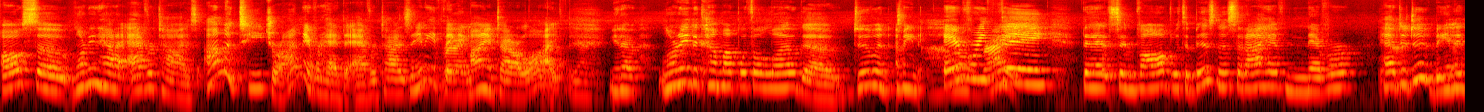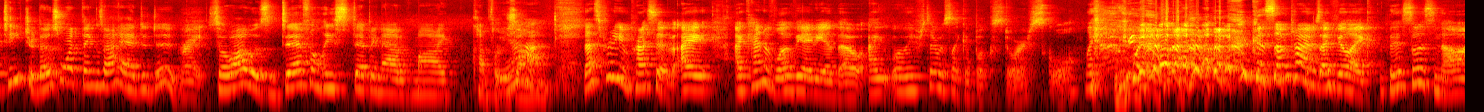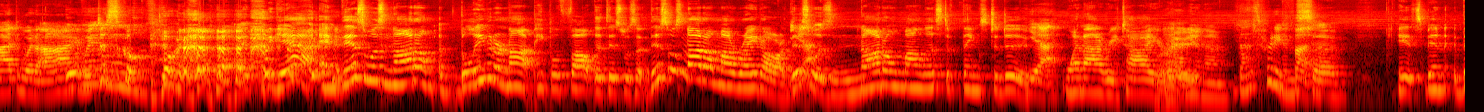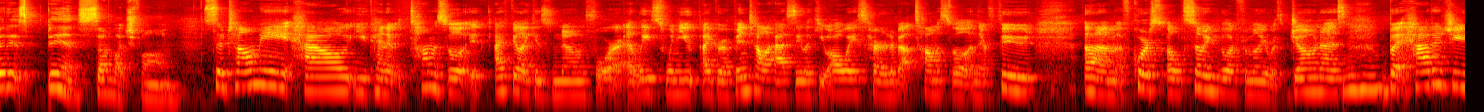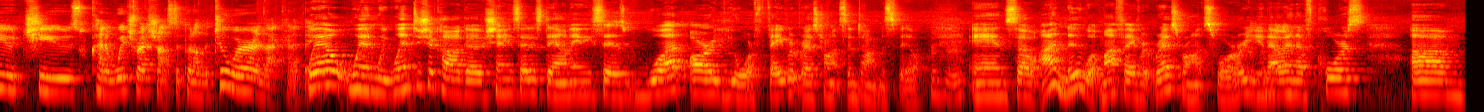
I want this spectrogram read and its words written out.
also, learning how to advertise. I'm a teacher. I never had to advertise anything Right. in my entire life. Yeah. You know, learning to come up with a logo, doing, I mean, Oh, everything that's involved with a business that I have never had to do. Being Yeah. a teacher, those weren't things I had to do. Right. So I was definitely stepping out of my comfort Yeah, zone. that's pretty impressive. I I kind of love the idea though. I wish there was like a bookstore school, like because sometimes I feel like this was not what I went to school for. yeah, and this was not on. Believe it or not, people thought that this was a, this was not on my radar. This Yeah. was not on my list of things to do. Yeah. when I retire, Right. you know, That's pretty and fun. so it's been, but it's been so much fun. So tell me how you kind of Thomasville. I feel like is known for at least when you. I grew up in Tallahassee. Like you always heard about Thomasville and their food. Um, of course, uh, so many people are familiar with Jonah's. Mm-hmm. But how did you choose kind of which restaurants to put on the tour and that kind of thing? Well, when we went to Chicago, Shane sat us down and he says, What are your favorite restaurants in Thomasville? And so I knew what my favorite restaurants were, you know, and of course, um,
